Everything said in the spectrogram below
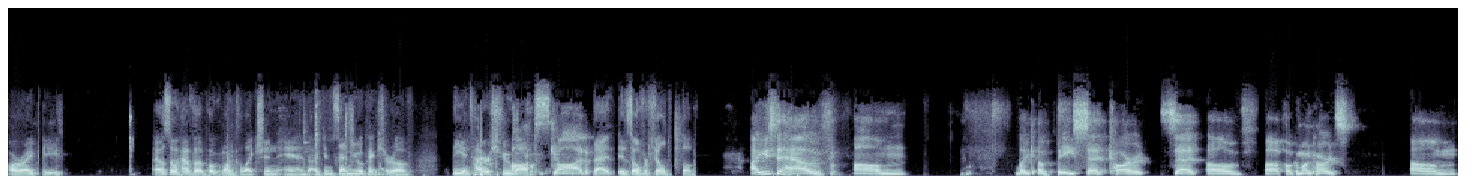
R.I.P. I also have a Pokemon collection, and I can send you a picture of the entire shoebox Oh God! that is overfilled with them. I used to have um like a base set card set of uh, Pokemon cards. Um,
